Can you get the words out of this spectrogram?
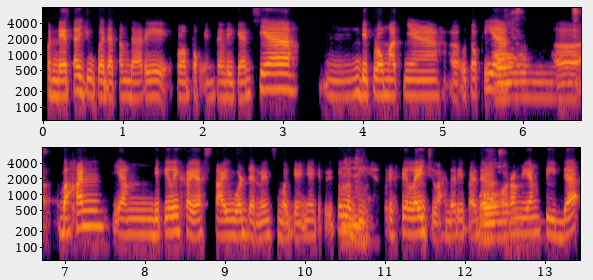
pendeta juga datang dari kelompok inteligensia, hmm, diplomatnya uh, Utopia, oh. uh, bahkan yang dipilih kayak Steward dan lain sebagainya gitu itu hmm. lebih privilege lah daripada oh. orang yang tidak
